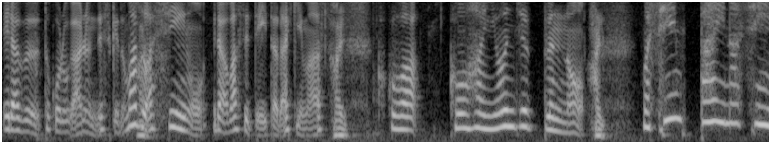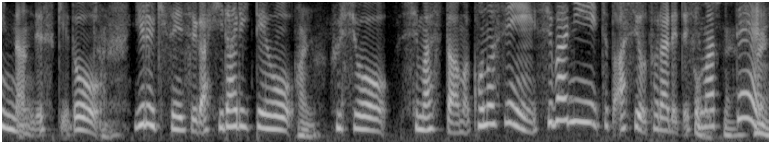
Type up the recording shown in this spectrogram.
選ぶところがあるんですけど、まずはシーンを選ばせていただきます、はい、ここは後半40分の、はい。まあ、心配なシーンなんですけど、ゆるき選手が左手をはい。負傷しました。まあ、このシーン、芝にちょっと足を取られてしまって、ね。はい。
